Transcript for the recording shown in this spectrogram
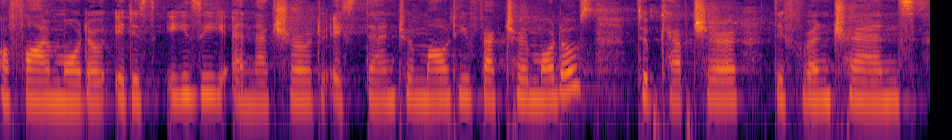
a affine model, it is easy and natural to extend to multi-factor models to capture different trends,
